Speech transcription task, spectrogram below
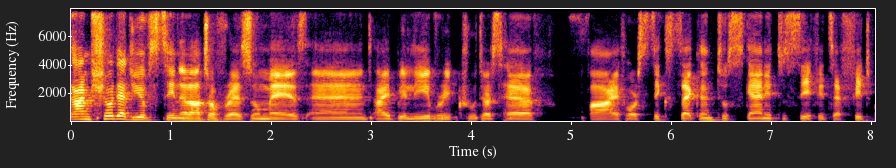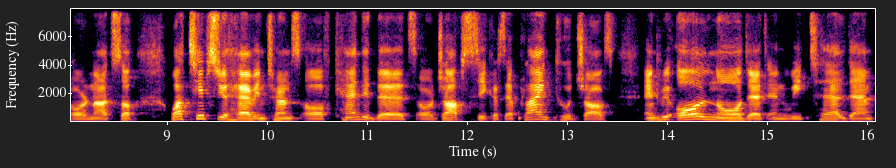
I'm sure that you've seen a lot of resumes and I believe recruiters have five or six seconds to scan it to see if it's a fit or not. So what tips you have in terms of candidates or job seekers applying to jobs? And we all know that and we tell them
